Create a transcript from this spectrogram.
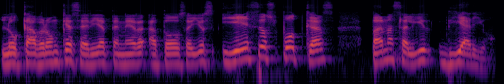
lo cabrón que sería tener a todos ellos. Y esos podcasts van a salir diario.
